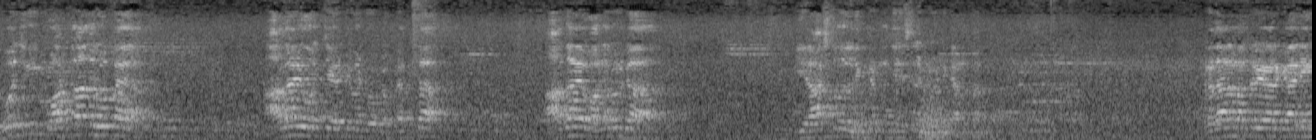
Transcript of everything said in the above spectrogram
రోజుకి కోట్లాది రూపాయల ఆదాయం వచ్చేటువంటి ఒక పెద్ద ఆదాయ వనరుగా ఈ రాష్ట్రంలో లిక్కర్ను చేసినటువంటి ఘనత. ప్రధానమంత్రి గారు కానీ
